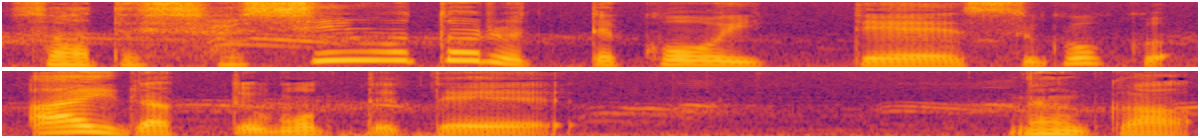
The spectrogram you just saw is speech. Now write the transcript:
そう私写真を撮るって行為ってすごく愛だって思っててなんか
